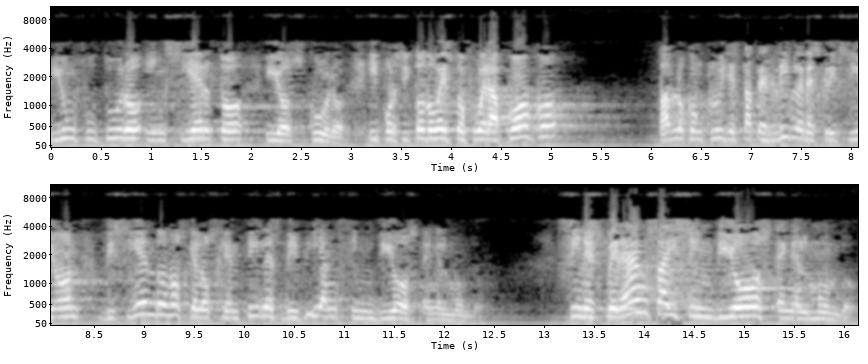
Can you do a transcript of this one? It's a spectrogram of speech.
y un futuro incierto y oscuro. Y por si todo esto fuera poco, Pablo concluye esta terrible descripción diciéndonos que los gentiles vivían sin Dios en el mundo, sin esperanza y sin Dios en el mundo.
